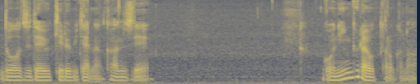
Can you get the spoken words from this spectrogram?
同時で受けるみたいな感じで5人ぐらいおったのかな。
